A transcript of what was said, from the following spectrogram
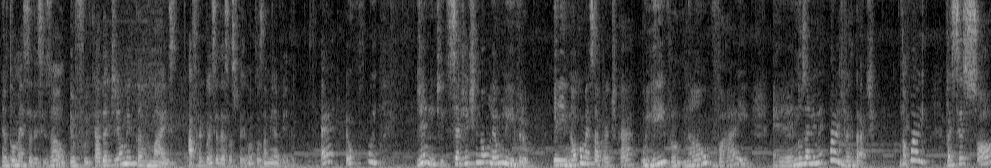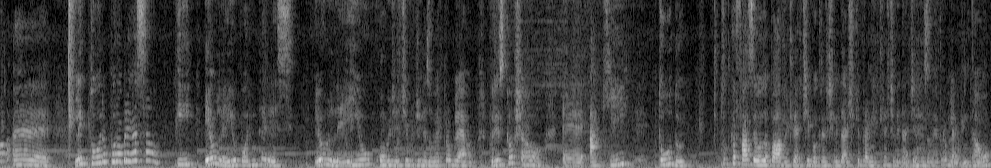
eu tomei essa decisão, eu fui cada dia aumentando mais a frequência dessas perguntas na minha vida. É, eu fui. Gente, se a gente não ler um livro e não começar a praticar, o livro não vai é, nos alimentar de verdade. Não vai. Vai ser só é, leitura por obrigação. E eu leio por interesse eu leio com o objetivo de resolver problema. Por isso que eu chamo é, aqui tudo, tudo que eu faço eu uso a palavra criativa ou criatividade, porque para mim criatividade é resolver problema. Então,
